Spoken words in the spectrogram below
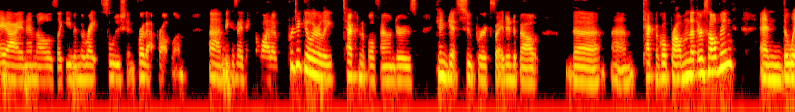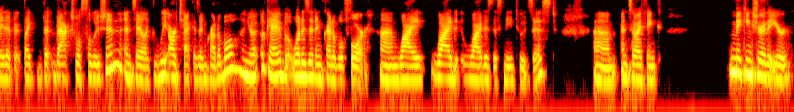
AI and ML is like even the right solution for that problem um, because I think a lot of particularly technical founders can get super excited about the um, technical problem that they're solving and the way that they're like the, the, actual solution and say like we our tech is incredible. And you're like okay but what is it incredible for? Um, why why why does this need to exist? Um, and so i think making sure that you're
